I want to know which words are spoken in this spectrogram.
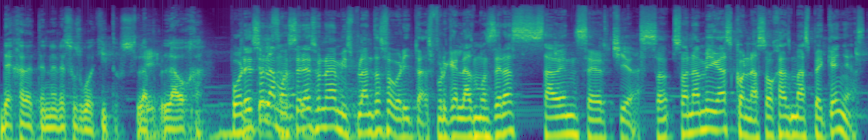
deja de tener esos huequitos, la, Sí. la hoja. Por eso la monstera es una de mis plantas favoritas, porque las monsteras saben ser chidas. Son, son amigas con las hojas más pequeñas.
